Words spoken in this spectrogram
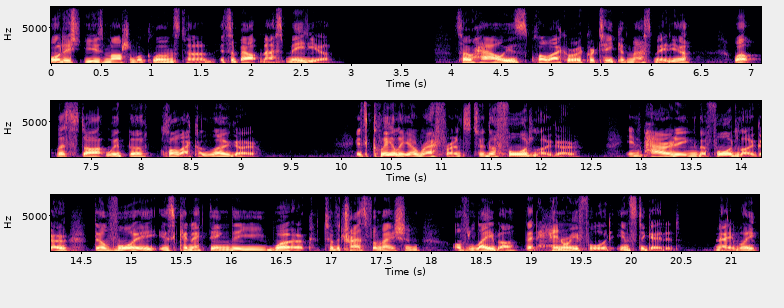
Or to use Marshall McLuhan's term, it's about mass media. So how is Cloaca a critique of mass media? Well, let's start with the Cloaca logo. It's clearly a reference to the Ford logo. In parodying the Ford logo, Delvoye is connecting the work to the transformation of labour that Henry Ford instigated, namely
